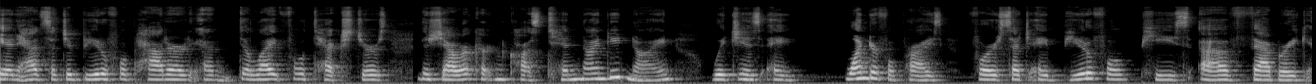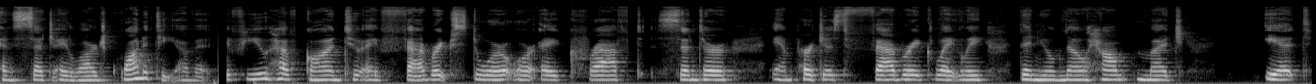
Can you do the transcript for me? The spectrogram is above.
it had such a beautiful pattern and delightful textures. The shower curtain cost $10.99, which is a wonderful price for such a beautiful piece of fabric and such a large quantity of it. If you have gone to a fabric store or a craft center and purchased fabric lately, then you'll know how much it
